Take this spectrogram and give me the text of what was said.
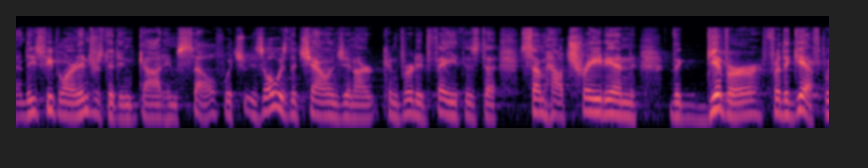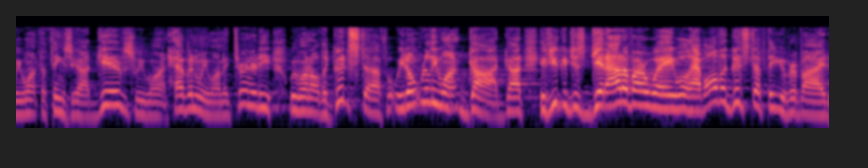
and these people aren't interested in God himself, which is always the challenge in our converted faith is to somehow trade in the giver for the gift. We want the things God gives, we want heaven, we want eternity, we want all the good stuff, but we don't really want God. God, if you could just get out of our way, we'll have all the good stuff that you provide,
